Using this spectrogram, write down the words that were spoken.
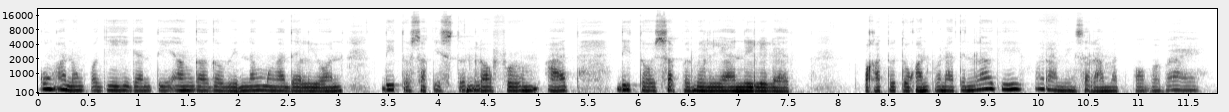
kung anong paghihiganti ang gagawin ng mga De dito sa Keystone Law Firm at dito sa pamilya ni Lilet. Pakatutukan po natin lagi. Maraming salamat po. Bye-bye.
